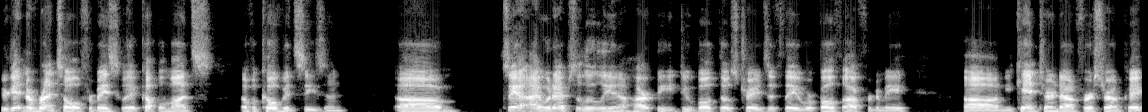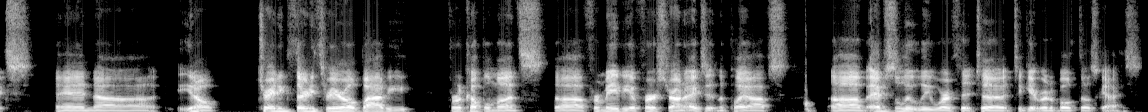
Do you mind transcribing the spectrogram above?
you're getting a rental for basically a couple months of a COVID season. Um, so yeah, I would absolutely in a heartbeat do both those trades if they were both offered to me. Um, you can't turn down first round picks, and uh, you know, trading 33 year old Bobby for a couple months uh, for maybe a first round exit in the playoffs. Um, absolutely worth it to to get rid of both those guys.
